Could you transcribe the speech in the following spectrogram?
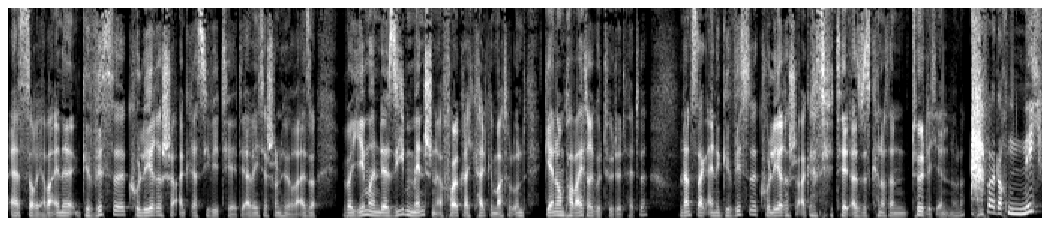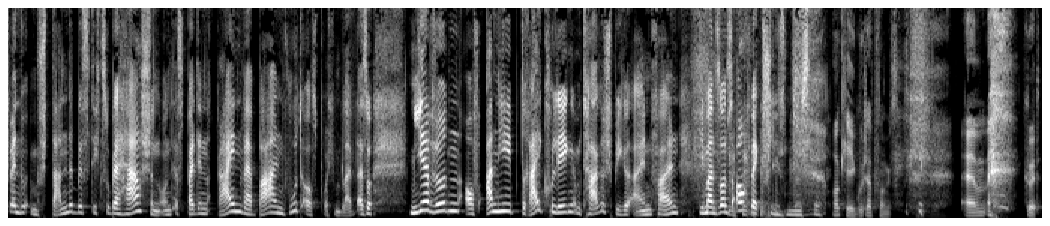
Äh, sorry, aber eine gewisse cholerische Aggressivität, ja, wenn ich das schon höre. Also über jemanden, der sieben Menschen erfolgreich kalt gemacht hat und gerne noch ein paar weitere getötet hätte. Und dann zu sagen, eine gewisse cholerische Aggressivität. Also das kann doch dann tödlich enden, oder? Aber doch nicht, wenn du imstande bist, dich zu beherrschen und es bei den rein verbalen Wutausbrüchen bleibt. Also mir würden auf Anhieb drei Kollegen im Tagesspiegel einfallen, die man sonst auch wegschließen müsste. Okay, guter Punkt. ähm, gut.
